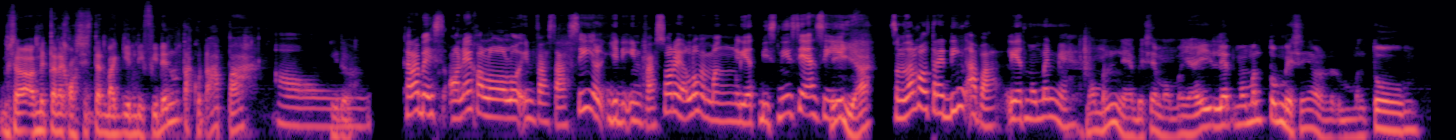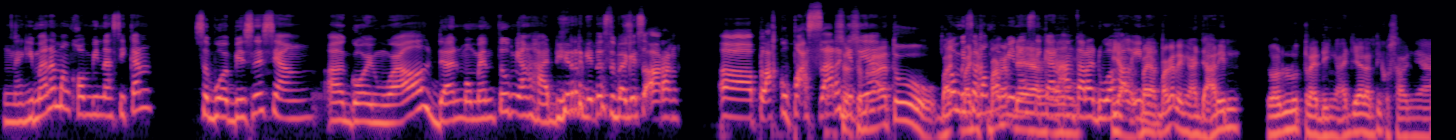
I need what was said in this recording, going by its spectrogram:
misalnya emitennya konsisten bagian dividen lu takut apa? Oh. Gitu. Karena based onnya kalau lo investasi jadi investor ya lo memang lihat bisnisnya sih. iya Sementara kalau trading apa? Lihat momennya. momennya biasanya momen ya lihat momentum biasanya momentum Nah, gimana mengkombinasikan sebuah bisnis yang uh, going well dan momentum yang hadir gitu sebagai seorang uh, pelaku pasar Se- gitu ya. sebenarnya tuh ba- Lo bisa ya mengkombinasikan yang antara dua Iya, hal ini. banyak banget yang ngajarin ya dulu trading aja nanti misalnya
